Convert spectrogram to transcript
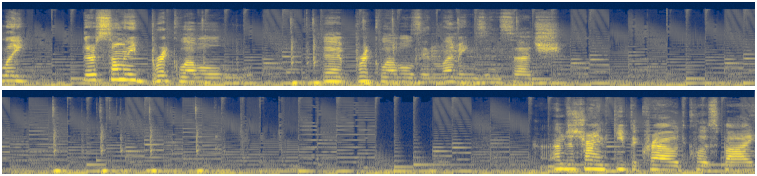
Like, there's so many brick level, uh, brick levels and Lemmings and such. I'm just trying to keep the crowd close by.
